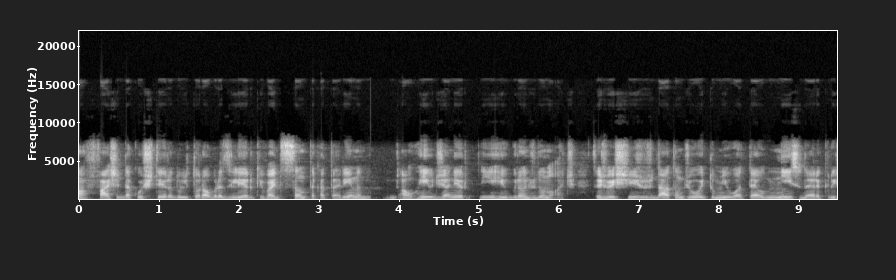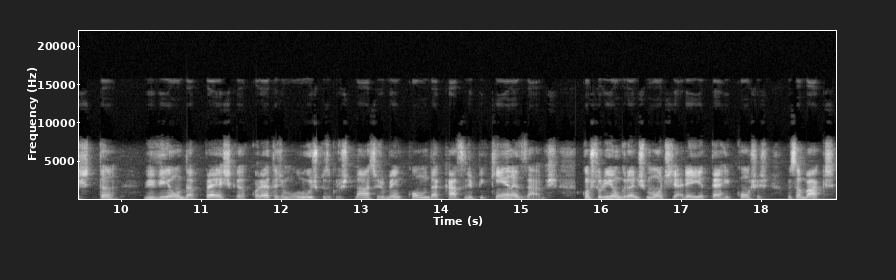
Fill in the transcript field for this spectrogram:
a faixa da costeira do litoral brasileiro, que vai de Santa Catarina ao Rio de Janeiro e Rio Grande do Norte. Seus vestígios datam de 8000 até o início da era cristã. Viviam da pesca, coleta de moluscos e crustáceos, bem como da caça de pequenas aves. Construíam grandes montes de areia, terra e conchas. Os sambaques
